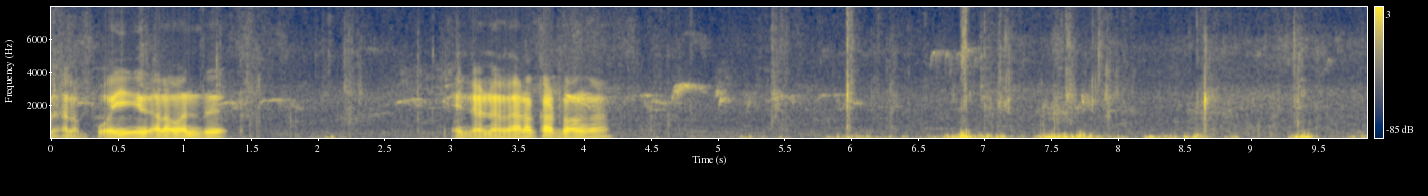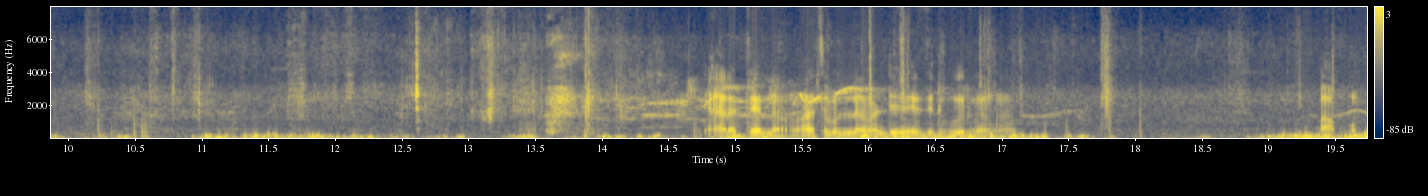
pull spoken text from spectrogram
அதில் போய் அதில் வந்து என்னென்ன வேலை காட்டுவாங்க? யாரை தெரியல வாசப்படல வண்டி நிறுத்திட்டு போயிருக்காங்க. பார்ப்போம்.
